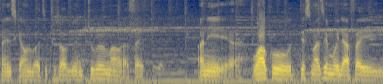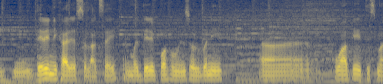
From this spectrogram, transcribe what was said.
फाइनेन्सको आउनुभएको थियो टु थाउजन्ड टुवेल्भमा होला सायद। अनि उहाँको त्यसमा चाहिँ मैले आफूलाई धेरै निखारेँ जस्तो लाग्छ है। अनि मैले धेरै पर्फर्मेन्सहरू पनि उहाँकै त्यसमा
